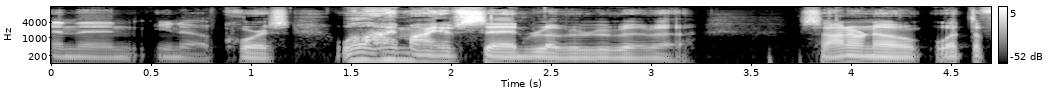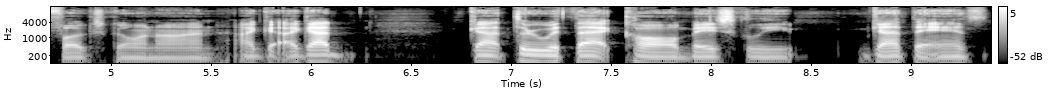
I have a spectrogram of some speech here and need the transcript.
And then you know, of course, well, I might have said blah blah blah blah. So I don't know what the fuck's going on. I I got got through with that call. Basically, got the answer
